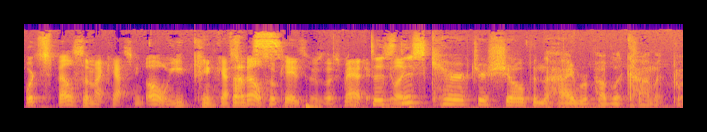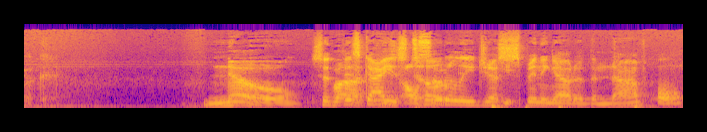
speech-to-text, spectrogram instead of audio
what spells am I casting? Oh, you can cast spells. Okay, so there's magic. does like, this character show up in the High Republic comic book? no, So but this guy is also- totally just he- spinning out of the novel.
